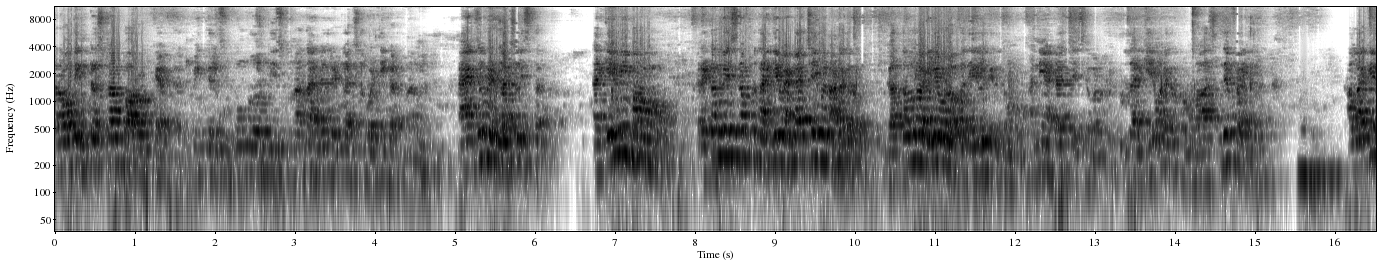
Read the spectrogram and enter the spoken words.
తర్వాత ఇంట్రెస్ట్ ఆన్ బారోడ్ క్యాపిటల్ మీకు తెలుసు హోమ్ లోన్ తీసుకున్నాను దాని మీద రెండు లక్షలు వడ్డీ కట్టినాను మాక్సిమం రెండు లక్షలు ఇస్తారు. దానికేమి మనం రిటర్న్ వేసినప్పుడు దానికి ఏమి అటాచ్ చేయమని అడగరు. గతంలో అడిగేవాడు పదేళ్ళ క్రితం అన్ని అటాచ్ చేసేవాడు ఇప్పుడు దానికి ఏం అడగరు రాసిందే ఫైనల్ అలాగే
